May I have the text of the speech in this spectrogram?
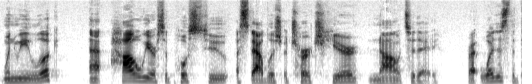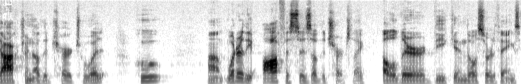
when we look at how we are supposed to establish a church here, now, today. Right? What is the doctrine of the church? What, who, um, what are the offices of the church, like elder, deacon, those sort of things?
